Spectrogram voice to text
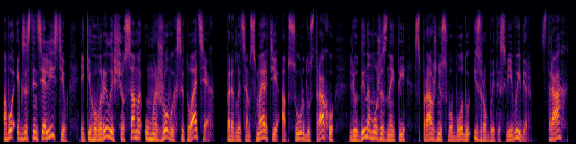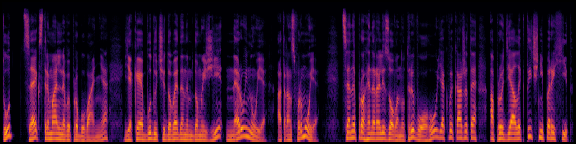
Або екзистенціалістів, які говорили, що саме у межових ситуаціях, перед лицем смерті, абсурду, страху, людина може знайти справжню свободу і зробити свій вибір. Страх тут це екстремальне випробування, яке, будучи доведеним до межі, не руйнує, а трансформує. Це не про генералізовану тривогу, як ви кажете, а про діалектичний перехід.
